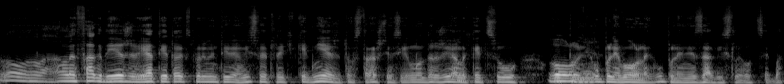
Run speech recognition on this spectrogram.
No, ale fakt je, že ja tieto experimenty viem vysvetliť, keď nie, že to strašne silno drží, ale keď sú voľne. úplne, úplne voľné, úplne nezávislé od seba.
